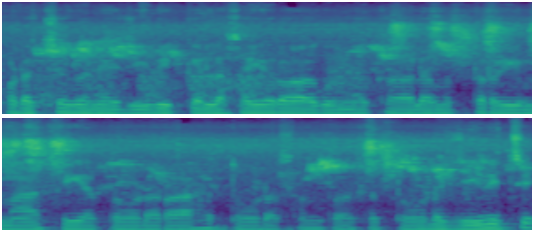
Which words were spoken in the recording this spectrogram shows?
പടച്ചവനെ ജീവിക്കൽ ഹൈറാകുന്ന കാലം അത്രയും ആഫിയത്തോടെ റാഹത്തോടെ സന്തോഷത്തോടെ ജീവിച്ച്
